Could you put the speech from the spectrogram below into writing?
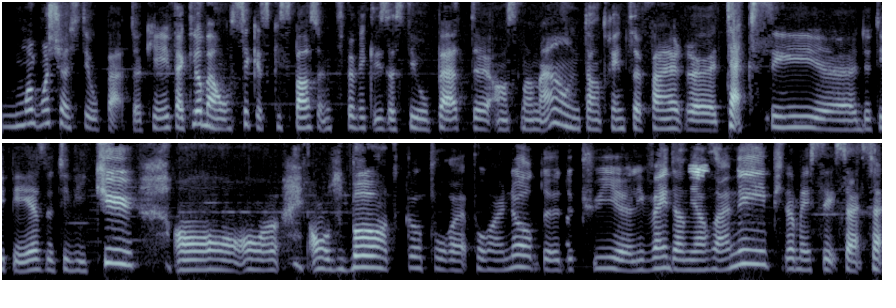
moi, moi, je suis ostéopathe, OK? Fait que là, ben, on sait qu'est-ce qui se passe un petit peu avec les ostéopathes euh, en ce moment. On est en train de se faire euh, taxer euh, de TPS, de TVQ. On, on, on, se bat, en tout cas, pour, pour un ordre depuis les 20 dernières années. Puis là, ben, c'est, ça, ça,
